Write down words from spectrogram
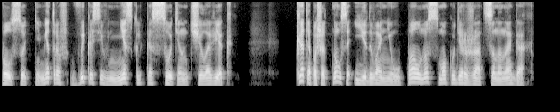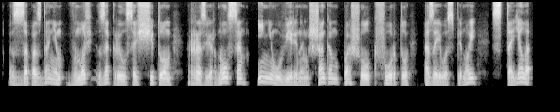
полсотни метров, выкосив несколько сотен человек. Ката пошатнулся и едва не упал, но смог удержаться на ногах. С запозданием вновь закрылся щитом развернулся и неуверенным шагом пошел к форту, а за его спиной стояла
